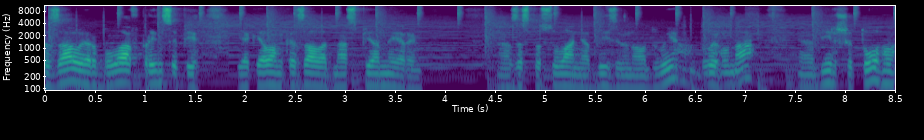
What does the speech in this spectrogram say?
Зауер була, в принципі, як я вам казав, одна з піонерів застосування дизельного двиг- двигуна. Е, Більше того,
